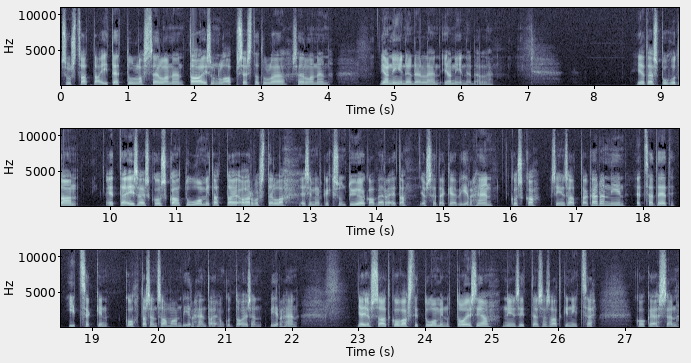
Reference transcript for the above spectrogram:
susta saattaa itse tulla sellainen, tai sun lapsesta tulee sellainen, ja niin edelleen, ja niin edelleen. Ja tässä puhutaan, että ei saisi koskaan tuomita tai arvostella esimerkiksi sun työkavereita, jos he tekee virheen, koska siinä saattaa käydä niin, että sä teet itsekin kohta sen saman virheen tai jonkun toisen virheen. Ja jos sä oot kovasti tuominnut toisia, niin sitten sä saatkin itse kokea sen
